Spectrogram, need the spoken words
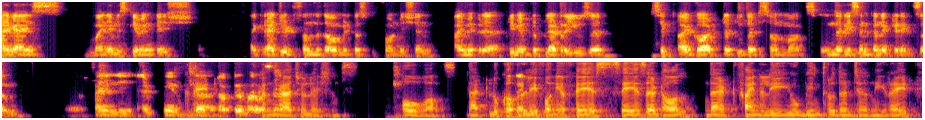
Hi guys, my name is Kevin Venkatesh. I graduated from the Davao Medical School Foundation. I'm a premium PrepLadder user. So I got 237 marks in the recent connected exam. Uh, finally, I'm here with uh, Dr. Marwah. Congratulations. Oh wow, that look of relief on your face says it all. That finally you've been through that journey, right?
